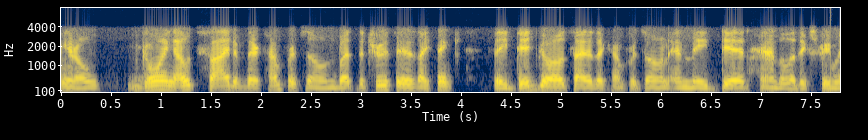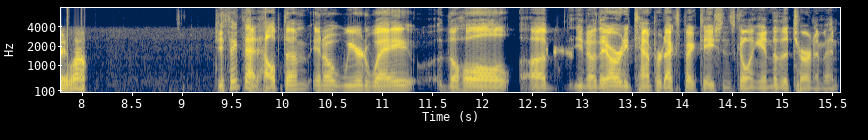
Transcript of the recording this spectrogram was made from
you know, going outside of their comfort zone. But the truth is, I think they did go outside of their comfort zone and they did handle it extremely well. Do you think that helped them in a weird way? the whole, uh, you know, they already tempered expectations going into the tournament,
